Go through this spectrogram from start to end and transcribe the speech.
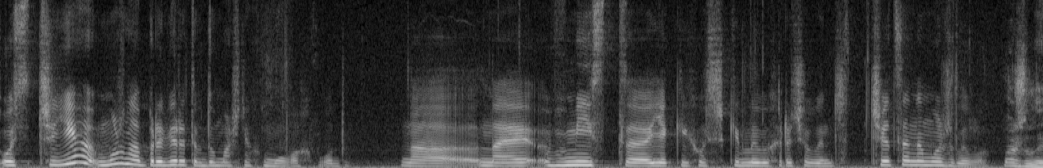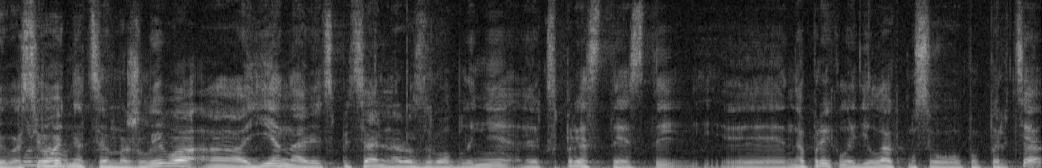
ось чи є можна перевірити в домашніх умовах воду на, на вміст е, якихось шкідливих речовин? Чи- це неможливо? Можливо, Можливо. сьогодні це можливо. А є навіть спеціально розроблені експрес-тести. Е, На прикладі лакмусового папірця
